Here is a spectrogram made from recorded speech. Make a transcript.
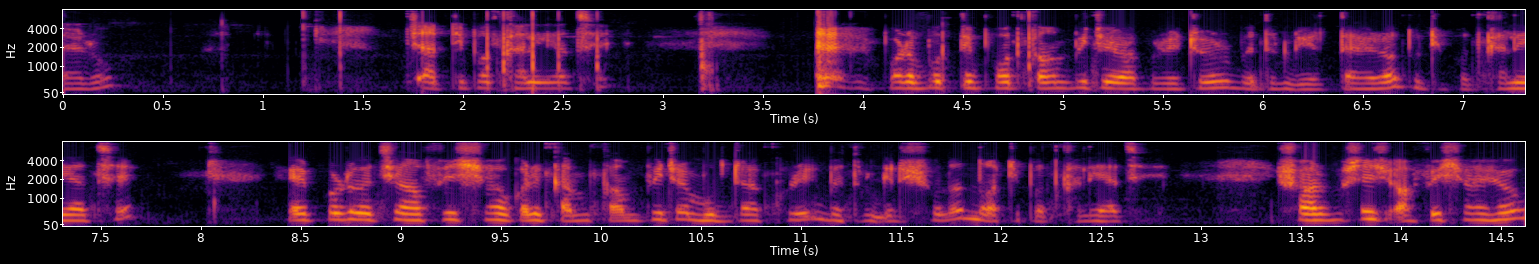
তেরো। চারটি পদ খালি আছে। পরবর্তী পদ কম্পিউটার অপারেটর বেতন গ্রেড তেরো দুটি পদ খালি আছে। এরপর রয়েছে অফিস সহকারী কাম কম্পিউটার মুদ্রাক্ষরিক বেতন গ্রেড ষোলো, নটি পদ খালি আছে। সর্বশেষ অফিস সহায়ক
